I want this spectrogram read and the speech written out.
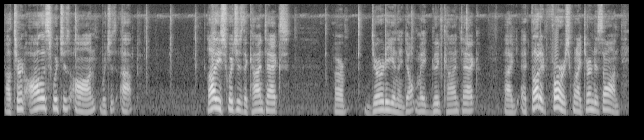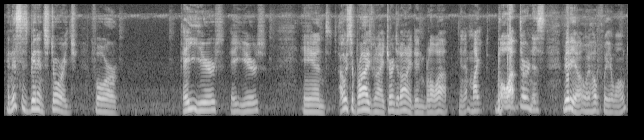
I'll turn all the switches on, which is up. A lot of these switches, the contacts are dirty and they don't make good contact. I, I thought at first when I turned this on, and this has been in storage for eight years, eight years, and I was surprised when I turned it on it didn't blow up, and it might blow up during this video. Well, hopefully it won't.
